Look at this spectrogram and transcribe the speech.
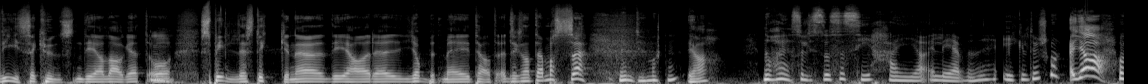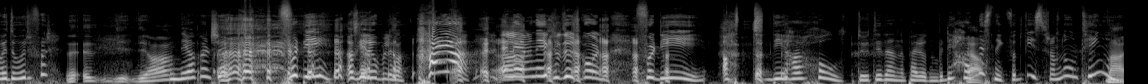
vise kunsten de har laget, Mm. og spille stykkene de har jobbet med i teatret. Det er masse! Men du, Morten. Ja! Nå har jeg så lyst til å si heia elevene i kulturskolen. Ja! Og vet du hvorfor? Uh, uh, ja. Ja, kanskje. Fordi Nå skal jeg rope litt sånn Heia! Elevene i kulturskolen! Fordi at de har holdt ut i denne perioden. For de har Ja. nesten ikke fått vist fram noen ting. Nei,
